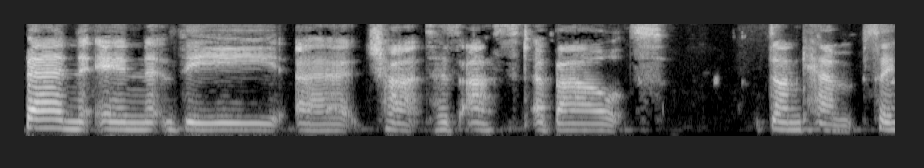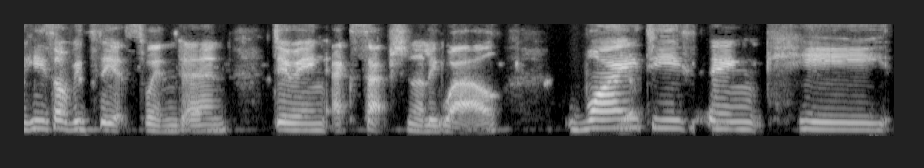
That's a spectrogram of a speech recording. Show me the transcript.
ben in the uh, chat has asked about Dan Kemp. So he's obviously at Swindon doing exceptionally well. Why do you think he?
